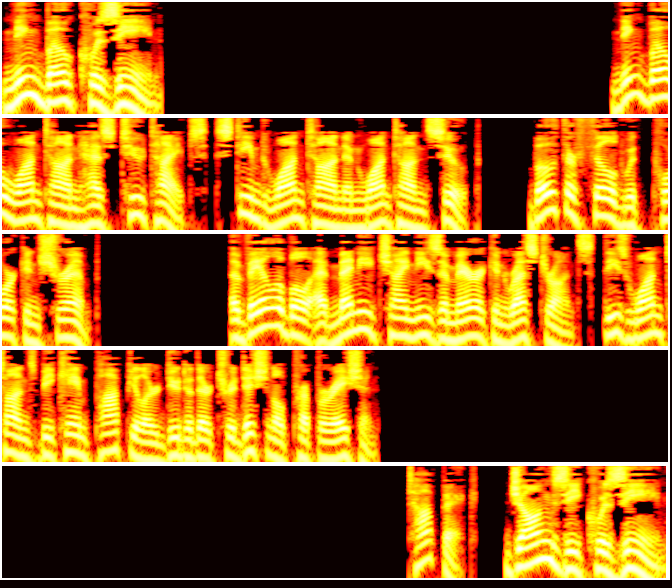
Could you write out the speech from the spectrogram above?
Ningbo cuisine Ningbo wonton has two types, steamed wonton and wonton soup. Both are filled with pork and shrimp. Available at many Chinese American restaurants, these wontons became popular due to their traditional preparation. Jiangxi cuisine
